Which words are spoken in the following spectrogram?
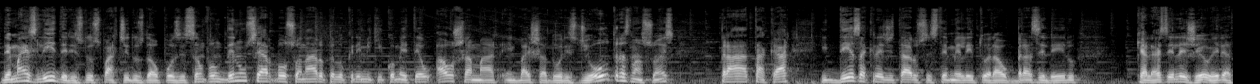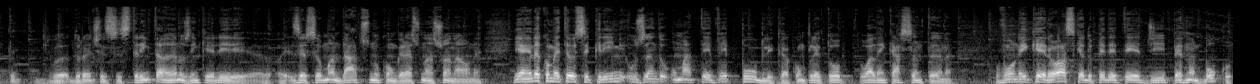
demais líderes dos partidos da oposição vão denunciar Bolsonaro pelo crime que cometeu ao chamar embaixadores de outras nações para atacar e desacreditar o sistema eleitoral brasileiro, que aliás elegeu ele durante esses 30 anos em que ele eh, exerceu mandatos no Congresso Nacional. Né? E ainda cometeu esse crime usando uma TV pública, completou o Alencar Santana. Vonei Queiroz, que é do PDT de Pernambuco,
